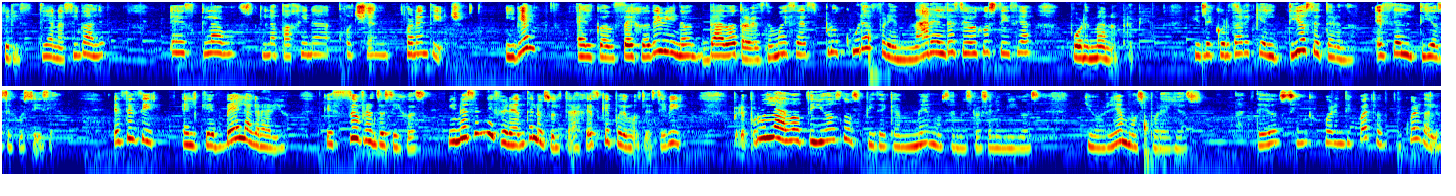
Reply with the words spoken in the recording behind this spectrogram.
Cristianas y Vale, Esclavos, la página 48. Y bien, el consejo divino dado a través de Moisés procura frenar el deseo de justicia por mano propia y recordar que el Dios eterno es el Dios de justicia, es decir, el que ve el agravio que sufren sus hijos y no es indiferente a los ultrajes que podemos recibir. Pero por un lado, Dios nos pide que amemos a nuestros enemigos y oremos por ellos. Mateo 5:44, recuérdalo.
